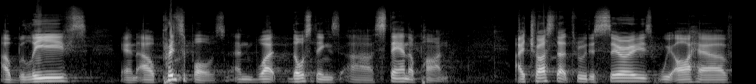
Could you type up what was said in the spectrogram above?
our beliefs, and our principles and what those things uh, stand upon. I trust that through this series, we all have,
